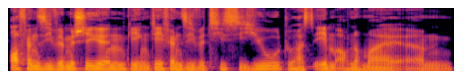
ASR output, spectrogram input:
Offensive Michigan gegen defensive TCU. Du hast eben auch noch mal ähm,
